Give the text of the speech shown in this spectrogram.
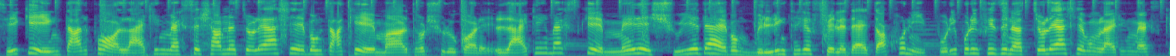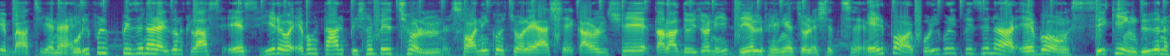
সিকিং তারপর লাইটিং ম্যাক্সের সামনে চলে আসে এবং তাকে মারধর শুরু করে। লাইটিং ম্যাক্সকে মেরে শুয়ে দেয় এবং বিল্ডিং থেকে ফেলে দেয়। তখনই পরিপরি ফিজিনার চলে আসে এবং লাইটিং ম্যাক্সকে বাঁচিয়ে নেয়। পরিপুরি ফিজিনার একজন ক্লাস এস হিরো এবং তার পিছন পিছন সনিকও চলে আসে কারণ সে, তারা দুইজনই জেল ভেঙে চলে এসেছে। এরপর পরিপরি প্রিজনার এবং সিকিং দুজনে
